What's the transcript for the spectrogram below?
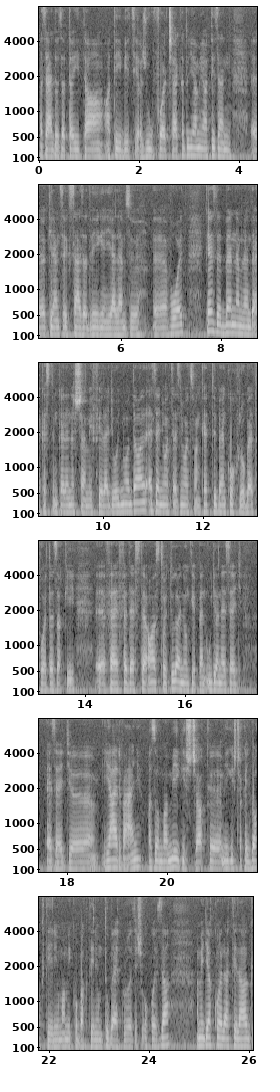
az áldozatait a, a TBC, a zsúfoltság, tehát ugye ami a 19. század végén jellemző volt. Kezdetben nem rendelkeztünk ellene semmiféle gyógymóddal. 1882-ben Koch Robert volt az, aki felfedezte azt, hogy tulajdonképpen ugyanez egy ez egy járvány, azonban mégiscsak, mégiscsak egy baktérium, a mikobaktérium tuberkulózis okozza, ami gyakorlatilag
